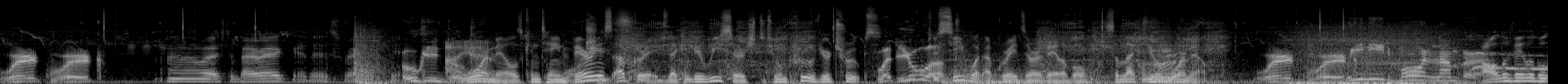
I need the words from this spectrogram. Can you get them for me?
Work, work. Uh, where's the barrack? It is right here. Okie The dokie. war mills contain various upgrades that can be researched to improve your troops. What do you To see what upgrades are available, select your war mill. Work, work. We need more lumber. All available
